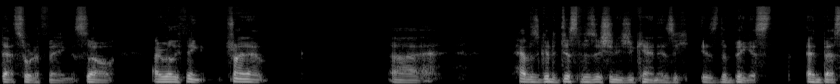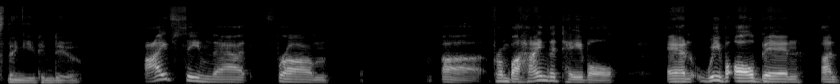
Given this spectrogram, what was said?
that sort of thing so i really think trying to uh, have as good a disposition as you can is is the biggest and best thing you can do. I've seen that from uh from behind the table and we've all been on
